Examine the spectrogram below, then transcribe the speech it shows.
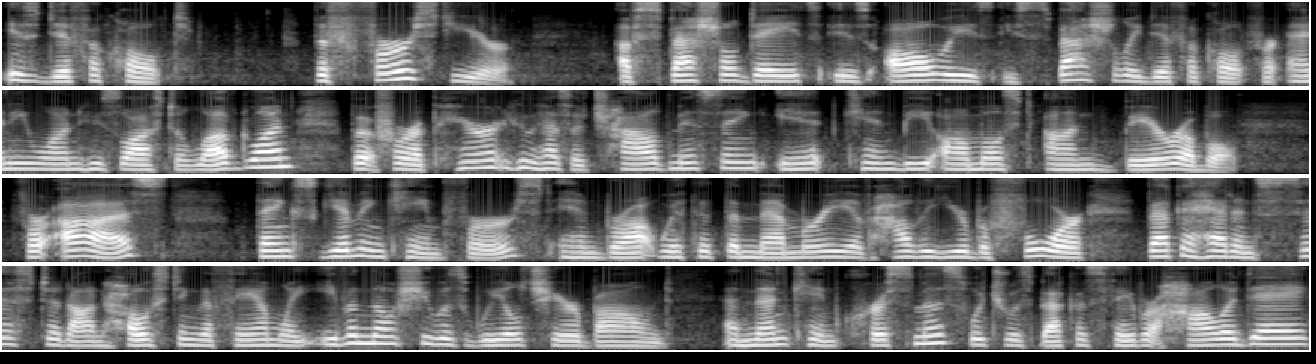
is difficult. The first year of special dates is always especially difficult for anyone who's lost a loved one, but for a parent who has a child missing, it can be almost unbearable. For us, Thanksgiving came first and brought with it the memory of how the year before Becca had insisted on hosting the family, even though she was wheelchair bound. And then came Christmas, which was Becca's favorite holiday,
